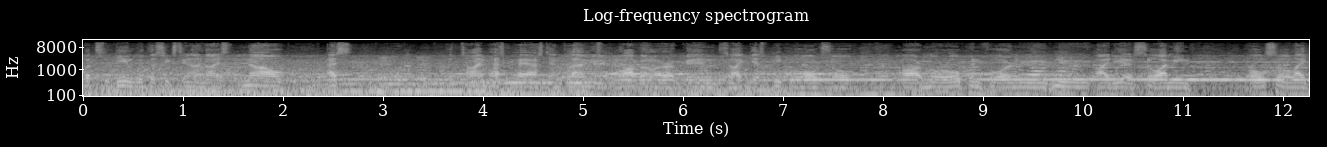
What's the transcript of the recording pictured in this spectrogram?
what's the deal with the 69 Eyes now. As the time has passed and glam is popular again, so I guess people also are more open for new new ideas. So I mean, also like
